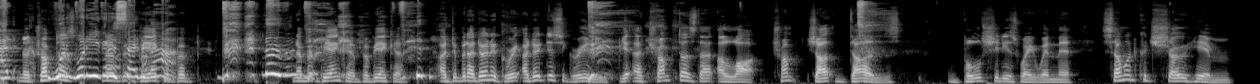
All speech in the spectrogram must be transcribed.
And No, Trump what, does- what are you going no, to say but to Bianca, that? but- no, No, but Bianca, but Bianca, I but I don't agree. I don't disagree with you. Uh, Trump does that a lot. Trump ju- does bullshit his way when there someone could show him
